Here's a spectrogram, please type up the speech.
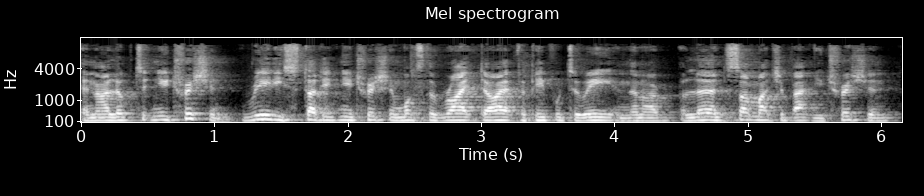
And I looked at nutrition, really studied nutrition. What's the right diet for people to eat? And then I learned so much about nutrition.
